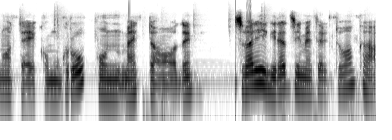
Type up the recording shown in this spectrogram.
noteikumu grupu un metodi. Svarīgi ir atzīmēt arī to, ka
